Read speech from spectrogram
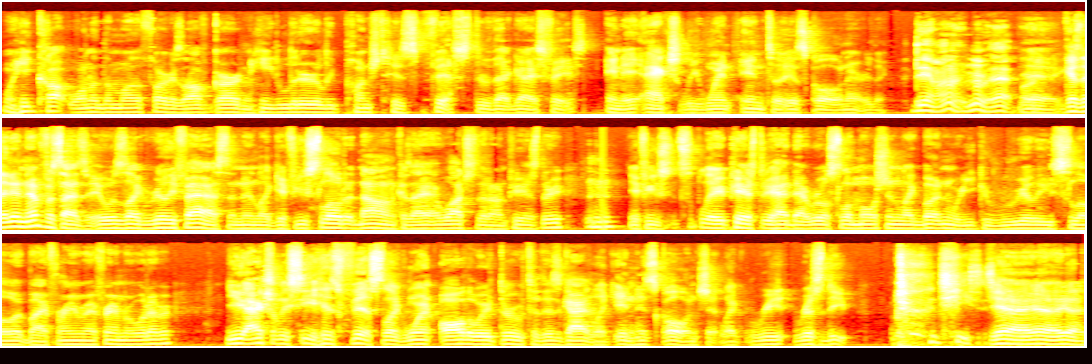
When he caught one of the motherfuckers off guard and he literally punched his fist through that guy's face and it actually went into his skull and everything. Damn, I don't remember that part. Yeah, because they didn't emphasize it. It was like really fast, and then like if you slowed it down, because I watched it on PS3. Mm-hmm. If you split PS3 had that real slow motion like button where you could really slow it by frame by frame or whatever. You actually see his fist like went all the way through to this guy like in his skull and shit, like re- wrist deep. Jesus. Yeah, yeah, yeah.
